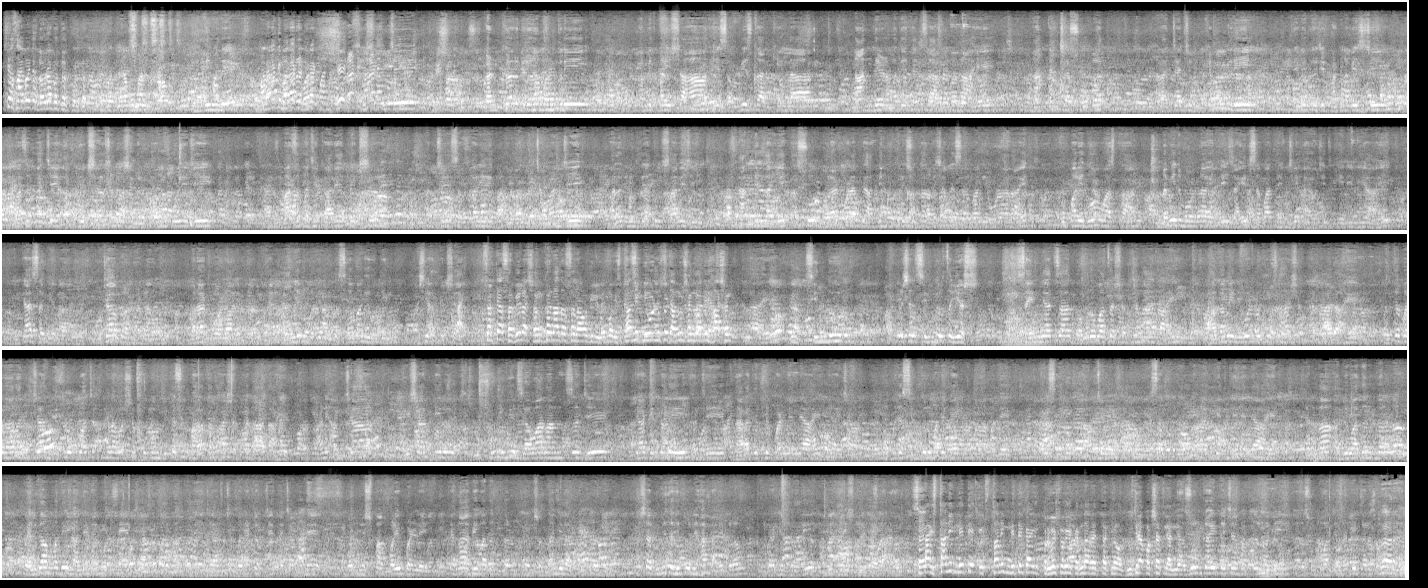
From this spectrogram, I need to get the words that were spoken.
त्या साहेबांच्या दौऱ्याबद्दल थोडक्यात हिंदीमध्ये मराठी मराठी मराठी कणखर गृहमंत्री अमितभाई शहा हे सव्वीस तारखेला नांदेडमध्ये त्यांचं आगमन आहे आणि त्यांच्यासोबत राज्याचे मुख्यमंत्री देवेंद्रजी फडणवीसजी भाजपाचे अध्यक्ष चंद्रशेखर बावनकुळेजी भाजपाचे कार्याध्यक्ष आमचे सरकारी विभाग चव्हाणजी पालकमंत्री अतुल सावेजी नांदेडला येत असून मराठवाड्यातले अन्य मंत्रीसुद्धा त्याच्यामध्ये सहभागी होणार आहेत. दुपारी दोन वाजता नवीन मोंढा येथे जाहीर सभा त्यांची आयोजित केलेली आहे. त्या सभेला मोठ्या प्रमाणावर मराठवाडा आणि प्रामुख्याने नांदेडमध्ये लोक सहभागी होतील अशी अपेक्षा आहे. सर त्या सभेला शंखनाद असं नाव दिलेलं आहे. मग स्थानिक निवडणुकीच्या अनुषंगाने हा शंख आहे सिंदूर ऑपरेशन सिंदूरचं यश सैन्याचा गौरवाचा शंखनाद आहे. आगामी निवडणुकीचा हा शक्तकाळ आहे. पंतप्रधानांच्या नेतृत्वाच्या अकरा वर्ष पूर्ण विकसित भारताचा हा शक्तकाळ आहे. आणि आमच्या देशातील शूरवीर जवानांचं जे त्या ठिकाणी जे धारातीर्थ पडलेले आहेत त्याच्या म्हणजे सिंधूरमध्ये काही प्रमाणामध्ये काही सैनिक आमचे देशात केलेले आहेत. त्यांना अभिवादन करणं पहलगाममध्ये झालेल्या घटनेच्या संदर्भामध्ये जे आमचे पर्यटक जे त्याच्यामध्ये व निष्पाप बळी पडले त्यांना अभिवादन करणं त्यांना श्रद्धांजली अर्पण करणं अशा विविध हेतूने हा कार्यक्रम काही स्थानिक नेते एक स्थानिक नेते काही प्रवेश वगैरे करणार आहेत का किंवा दुसऱ्या पक्षातले अन्य? अजून काही त्याच्याबद्दल.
